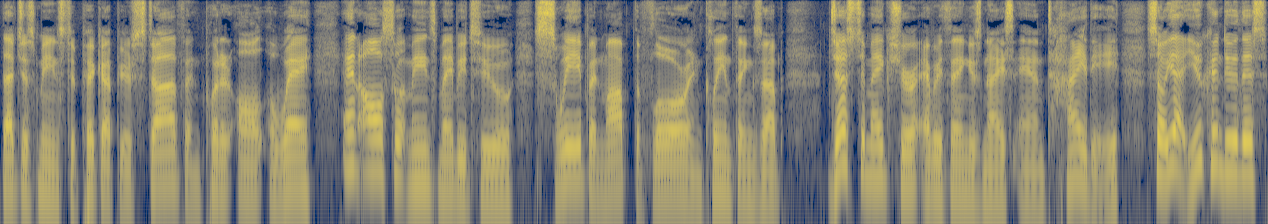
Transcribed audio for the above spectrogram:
That just means to pick up your stuff and put it all away. And also, it means maybe to sweep and mop the floor and clean things up just to make sure everything is nice and tidy. So, yeah, you can do this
